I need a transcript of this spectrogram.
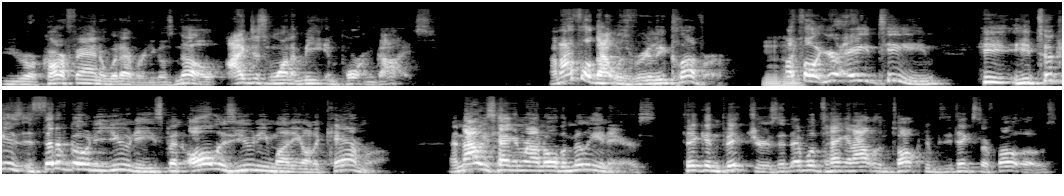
you're a car fan or whatever?" And he goes, "No, I just want to meet important guys." And I thought that was really clever. Mm-hmm. I thought you're 18. He he took his instead of going to uni, he spent all his uni money on a camera, and now he's hanging around all the millionaires taking pictures, and everyone's hanging out with him, talking to him because he takes their photos.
